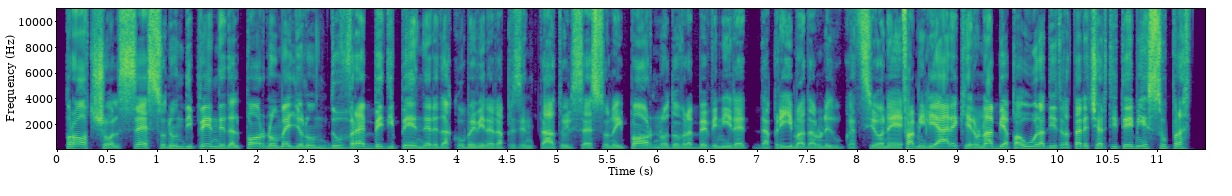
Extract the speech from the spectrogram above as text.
l'approccio al sesso non dipende dal porno, o meglio non dovrebbe dipendere da come viene rappresentato il sesso nei porno, dovrebbe venire da prima da un'educazione familiare che non abbia paura di trattare certi temi e soprattutto,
